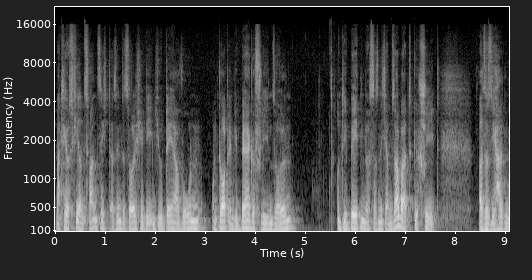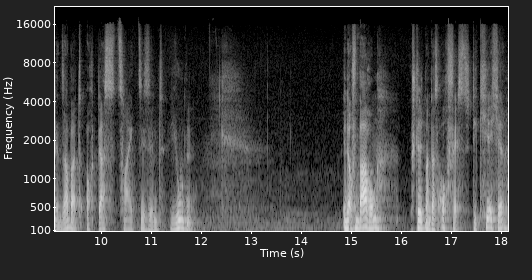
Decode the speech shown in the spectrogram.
Matthäus 24, da sind es solche, die in Judäa wohnen und dort in die Berge fliehen sollen und die beten, dass das nicht am Sabbat geschieht. Also sie halten den Sabbat. Auch das zeigt, sie sind Juden. In der Offenbarung stellt man das auch fest. Die Kirche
